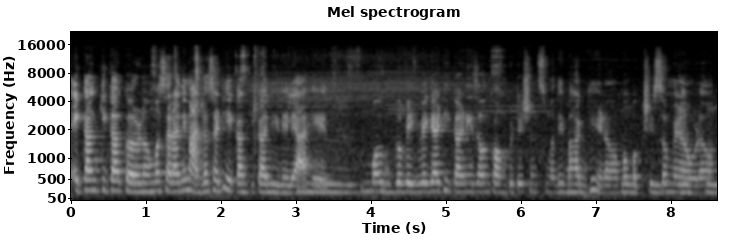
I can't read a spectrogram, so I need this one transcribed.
एकांकिका करणं मग सरांनी माझ्यासाठी एकांकिका लिहिलेल्या आहेत. मग वेगवेगळ्या ठिकाणी जाऊन कॉम्पिटिशन्समध्ये भाग घेणं मग बक्षिसं मिळवणं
